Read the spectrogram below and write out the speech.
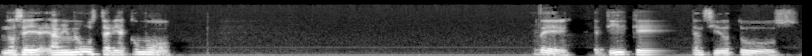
no sé, a mí me gustaría como de, de ti, que han sido tus,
